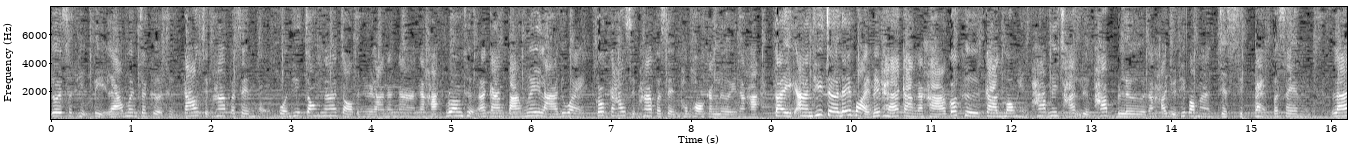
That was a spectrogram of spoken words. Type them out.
โดยสถิติแล้วมันจะเกิดถึง 95%ของคนที่จ้องหน้าจอเป็นเวลานานๆนะคะ รวมถึงอาการตาเมื่อยล้าด้วยก็ 95%พอๆกันเลยนะคะ แต่อีกอันที่เจอได้บ่อยไม่แพ้กันนะคะ ก็คือการมองเห็นภาพไม่ชัดหรือภาพเบลอนะคะ อยู่ที่ประมาณ 78%และ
